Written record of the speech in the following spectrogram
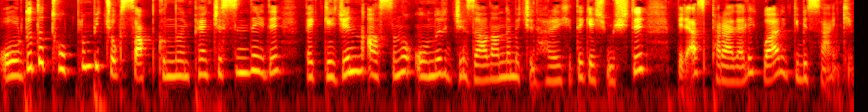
Orada da toplum birçok sapkınlığın pençesindeydi ve gecenin aslında onları cezalandırmak için harekete geçmişti. Biraz paralellik var gibi sanki.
